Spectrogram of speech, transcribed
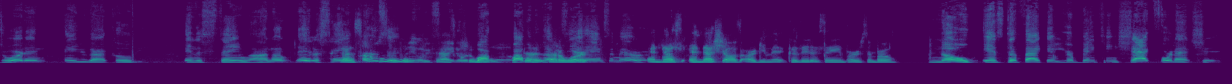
Jordan and you got Kobe in the same lineup. They're the same That's person. cool. They gonna That's fighting over the cool. Why, why would That- you have that'll work. and And that's and that's y'all's argument because they're the same person, bro. No, it's the fact that you're benching Shaq for that shit.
